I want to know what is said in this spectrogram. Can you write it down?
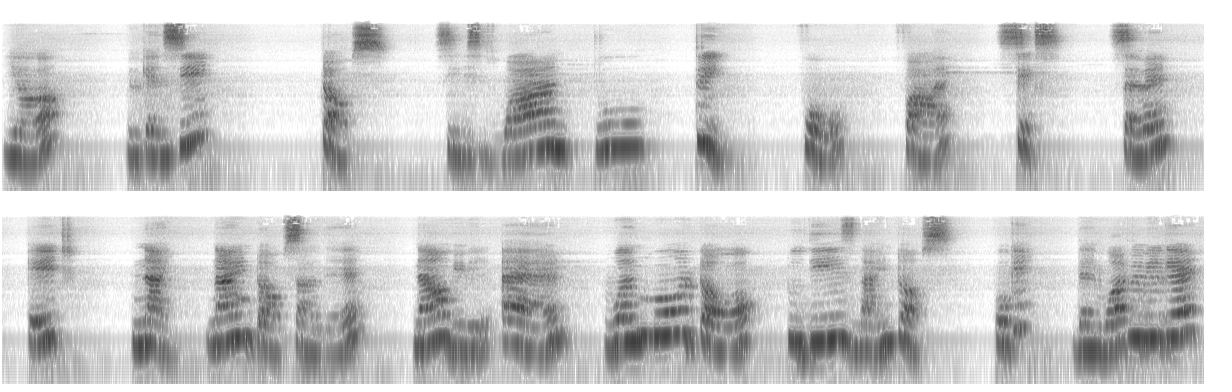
Here you can see tops. See this is 1, 2, 3, 4, 5, 6, 7, 8, 9. 9 tops are there. Now we will add one more top to these 9 tops. Okay. Then what we will get?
